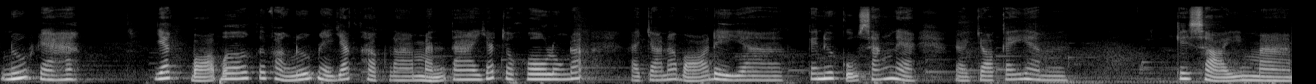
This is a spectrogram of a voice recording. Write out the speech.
nước ra ha. Dắt bỏ bớt cái phần nước này, dắt thật là mạnh tay, dắt cho khô luôn đó. Là cho nó bỏ đi à, cái nước củ sắn nè. Rồi cho cái cái sợi mà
